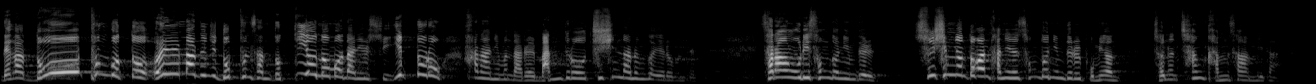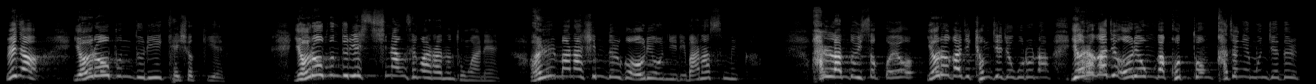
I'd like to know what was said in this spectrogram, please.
내가 높은 곳도 얼마든지 높은 산도 뛰어넘어 다닐 수 있도록 하나님은 나를 만들어 주신다는 거예요, 여러분들. 사랑하는 우리 성도님들, 수십 년 동안 다니는 성도님들을 보면 저는 참 감사합니다. 왜냐? 여러분들이 계셨기에 여러분들이 신앙생활하는 동안에 얼마나 힘들고 어려운 일이 많았습니까? 환란도 있었고요. 여러 가지 경제적으로나 여러 가지 어려움과 고통, 가정의 문제들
